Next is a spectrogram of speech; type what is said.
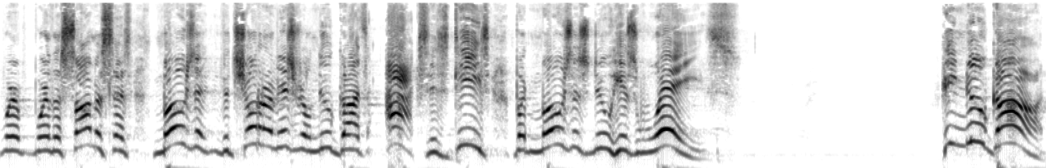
where, where the psalmist says, Moses, the children of Israel knew God's acts, his deeds, but Moses knew his ways. He knew God.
